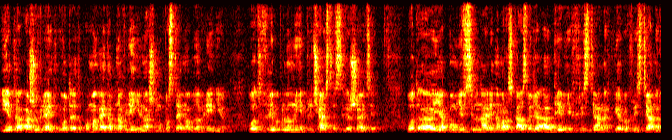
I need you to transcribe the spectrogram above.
И это оживляет, и вот это помогает обновлению нашему, постоянному обновлению. Вот хлебопреломление причастия совершайте. Вот э, я помню в семинаре нам рассказывали о древних христианах, первых христианах,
